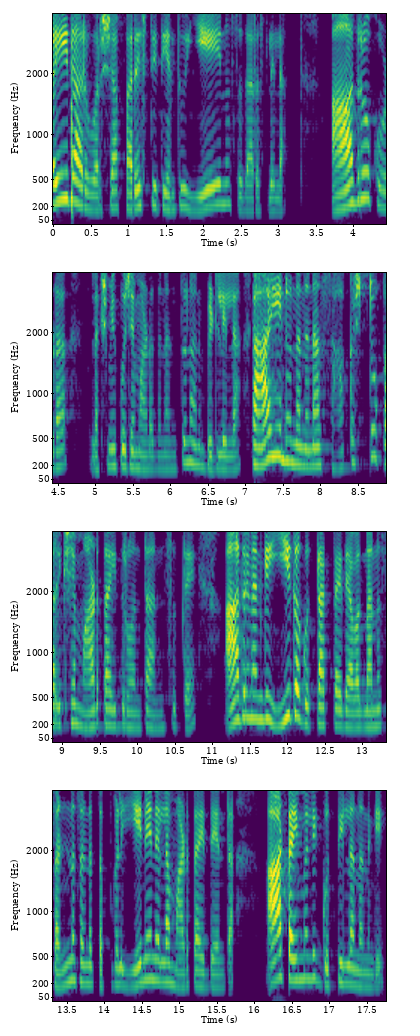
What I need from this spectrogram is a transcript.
5, 6 ವರ್ಷ ಪರಿಸ್ಥಿತಿ ಅಂತೂ ಏನೂ ಸುಧಾರಿಸ್ಲಿಲ್ಲ. ಆದ್ರೂ ಕೂಡ ಲಕ್ಷ್ಮೀ ಪೂಜೆ ಮಾಡೋದನ್ನಂತೂ ನಾನು ಬಿಡ್ಲಿಲ್ಲ. ತಾಯಿನು ನನ್ನನ್ನ ಸಾಕಷ್ಟು ಪರೀಕ್ಷೆ ಮಾಡ್ತಾ ಇದ್ರು ಅಂತ ಅನ್ಸುತ್ತೆ. ಆದ್ರೆ ನನ್ಗೆ ಈಗ ಗೊತ್ತಾಗ್ತಾ ಇದೆ, ಅವಾಗ ನಾನು ಸಣ್ಣ ಸಣ್ಣ ತಪ್ಪುಗಳು ಏನೇನೆಲ್ಲ ಮಾಡ್ತಾ ಇದ್ದೆ ಅಂತ. ಆ ಟೈಮಲ್ಲಿ ಗೊತ್ತಿಲ್ಲ ನನಗೆ.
